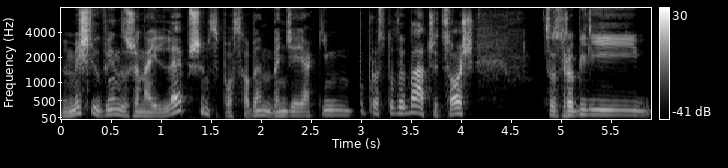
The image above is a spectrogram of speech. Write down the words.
Wymyślił więc, że najlepszym sposobem będzie jakim po prostu wybaczy coś, co zrobili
